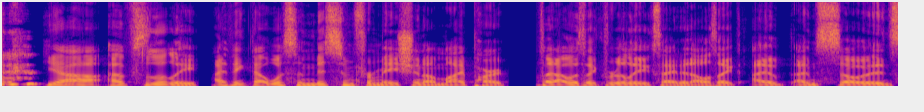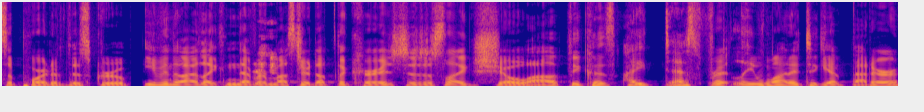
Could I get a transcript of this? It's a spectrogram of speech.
yeah, absolutely. I think that was some misinformation on my part but I was like really excited. I was like, I, I'm so in support of this group, even though I like never mustered up the courage to just like show up because I desperately wanted to get better.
